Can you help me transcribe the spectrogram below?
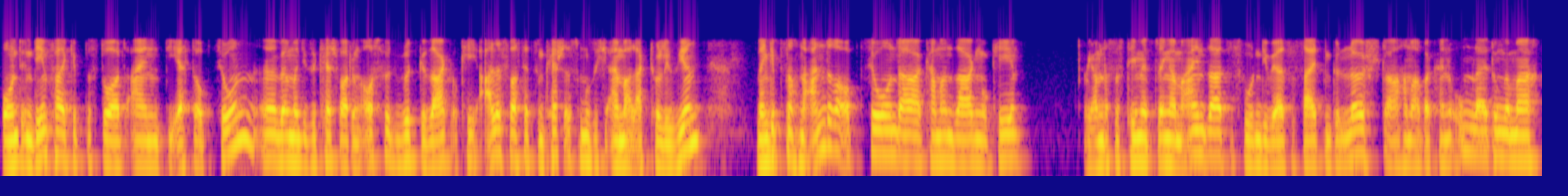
Und in dem Fall gibt es dort ein, die erste Option. Äh, wenn man diese Cache-Wartung ausführt, wird gesagt, okay, alles, was jetzt im Cache ist, muss ich einmal aktualisieren. Dann gibt es noch eine andere Option, da kann man sagen, okay, wir haben das System jetzt länger im Einsatz, es wurden diverse Seiten gelöscht, da haben wir aber keine Umleitung gemacht.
